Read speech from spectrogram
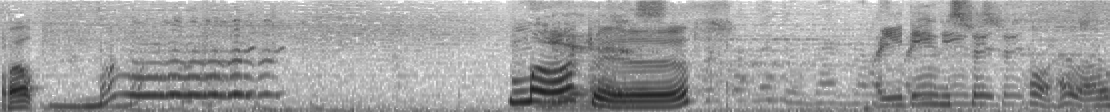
Well, Marcus. Are you doing this? Oh, hello.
